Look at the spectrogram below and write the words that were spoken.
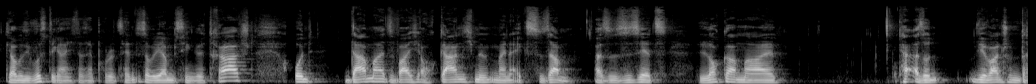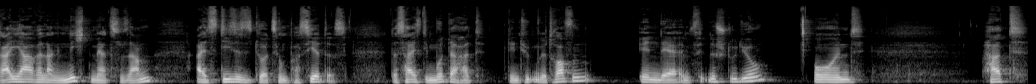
ich glaube, sie wusste gar nicht, dass er Produzent ist, aber die haben ein bisschen getratscht. Und damals war ich auch gar nicht mehr mit meiner Ex zusammen. Also es ist jetzt locker mal, also wir waren schon drei Jahre lang nicht mehr zusammen, als diese Situation passiert ist. Das heißt, die Mutter hat den Typen getroffen in der im Fitnessstudio und hat,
